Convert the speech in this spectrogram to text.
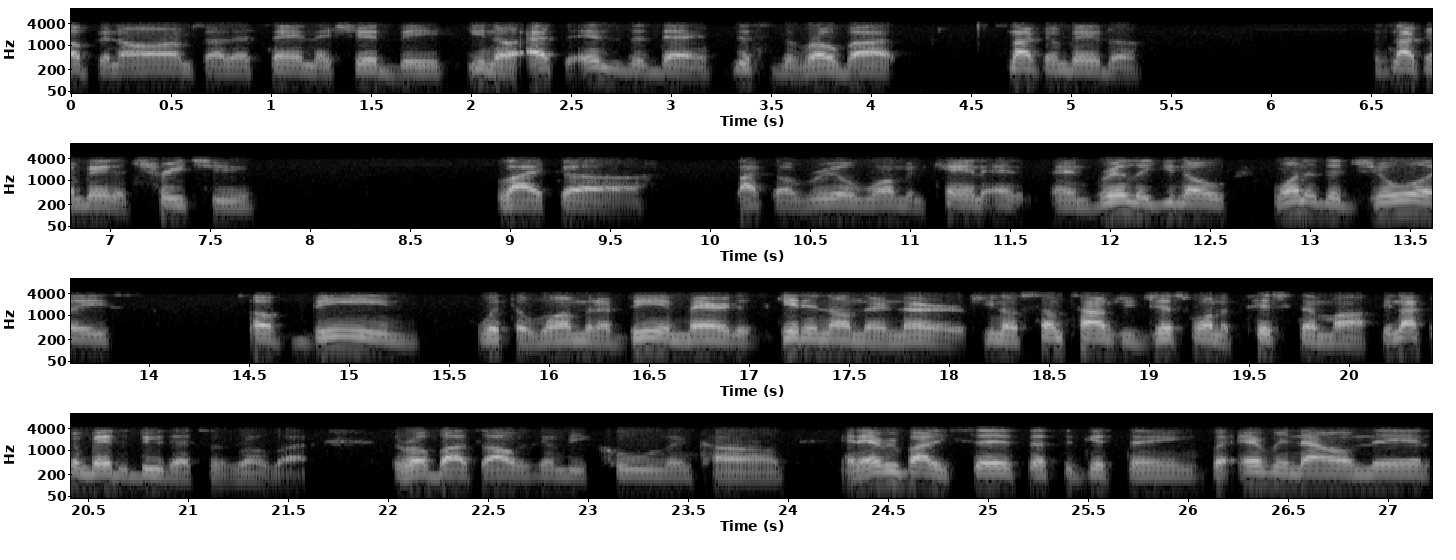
up in arms, or they're saying they should be. You know, at the end of the day, this is a robot. It's not gonna be able to. It's not gonna be able to treat you like uh like a real woman can, and and really, you know, one of the joys of being with a woman or being married is getting on their nerves. You know, sometimes you just want to piss them off. You're not gonna be able to do that to the robot. The robot's always gonna be cool and calm, and everybody says that's a good thing. But every now and then,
